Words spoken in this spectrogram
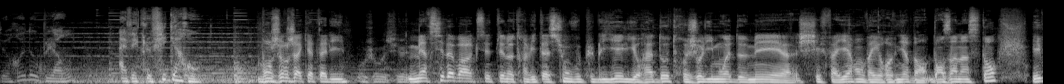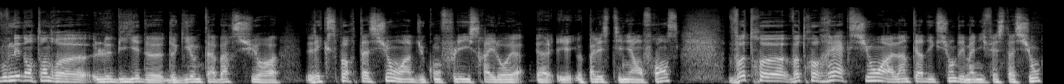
de Renaud Blanc avec le Figaro. Bonjour Jacques Attali. Bonjour monsieur. Merci d'avoir accepté notre invitation. Vous publiez, il y aura d'autres jolis mois de mai euh, chez Fayard. On va y revenir dans, dans un instant. Et vous venez d'entendre euh, le billet de, de, Guillaume Tabar sur euh, l'exportation hein, du conflit israélo-palestinien en France. Votre, votre réaction à l'interdiction des manifestations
